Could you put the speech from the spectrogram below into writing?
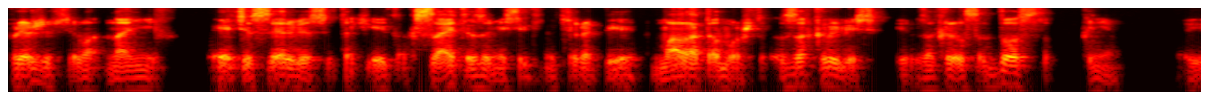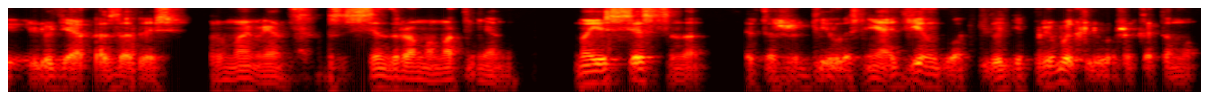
прежде всего на них. Эти сервисы, такие как сайты заместительной терапии, мало того, что закрылись, и закрылся доступ к ним, и люди оказались в момент с синдромом отмены. Но, естественно, это же длилось не один год. Люди привыкли уже к этому,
